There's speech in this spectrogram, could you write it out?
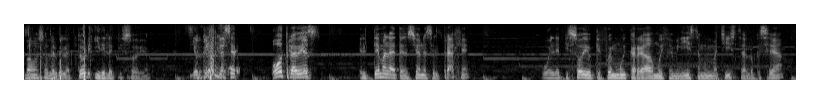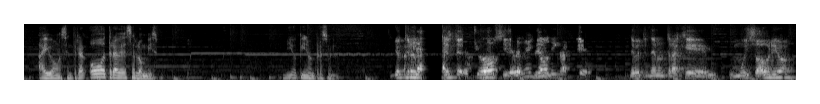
vamos a hablar del actor y del episodio. Yo empiezan a hacer otra vez el tema de la atención es el traje o el episodio que fue muy cargado, muy feminista, muy machista, lo que sea, ahí vamos a entrar otra vez a lo mismo. Mi opinión personal. Yo creo que este doctor sí debe tener, un traje, debe tener un traje muy sobrio,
